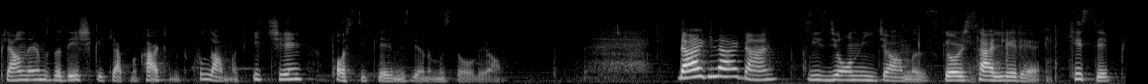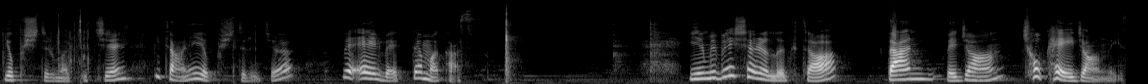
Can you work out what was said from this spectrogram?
Planlarımızda değişiklik yapma kartımızı kullanmak için postitlerimiz yanımızda oluyor. Dergilerden vizyonlayacağımız görselleri kesip yapıştırmak için bir tane yapıştırıcı ve elbette makas. 25 Aralık'ta ben ve Can çok heyecanlıyız.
